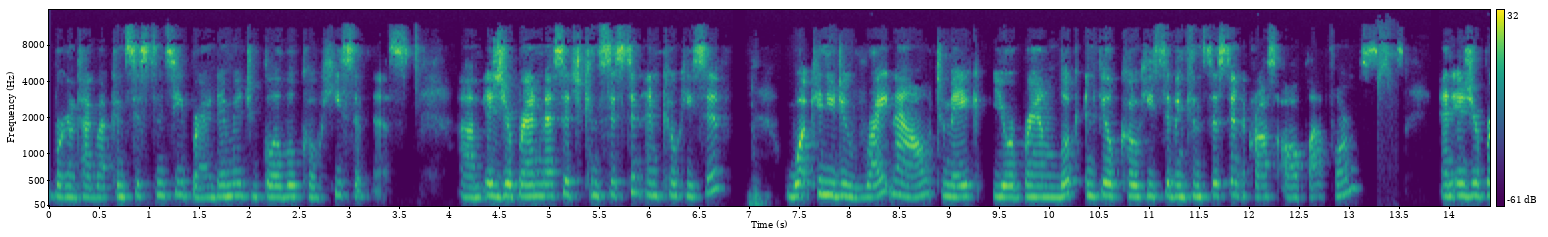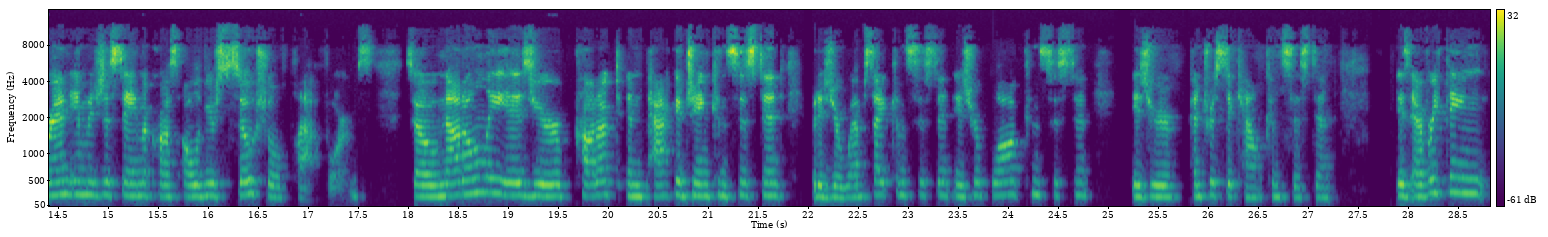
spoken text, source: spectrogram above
we're going to talk about consistency, brand image, global cohesiveness. Um, is your brand message consistent and cohesive? What can you do right now to make your brand look and feel cohesive and consistent across all platforms? And is your brand image the same across all of your social platforms? So, not only is your product and packaging consistent, but is your website consistent? Is your blog consistent? Is your Pinterest account consistent? is everything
